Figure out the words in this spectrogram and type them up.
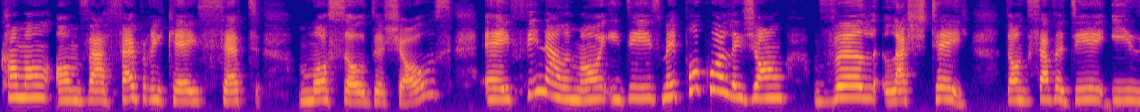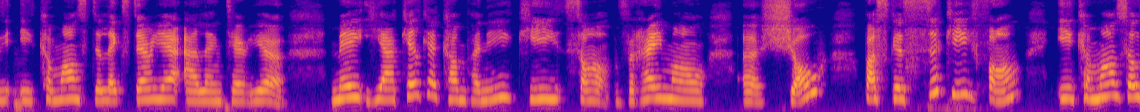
comment on va fabriquer cette morceau de choses. Et finalement, ils disent, mais pourquoi les gens veulent l'acheter? Donc, ça veut dire, ils, ils commencent de l'extérieur à l'intérieur. Mais il y a quelques compagnies qui sont vraiment euh, chauds parce que ce qu'ils font, ils commencent au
